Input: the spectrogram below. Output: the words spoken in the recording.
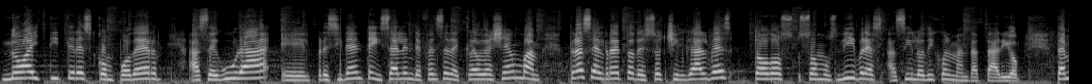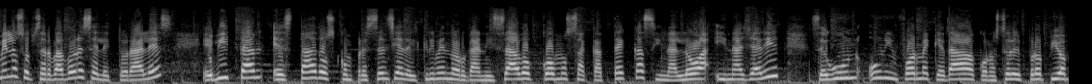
No hay títeres con poder, asegura el presidente y sale en defensa de Claudia Sheinbaum. Tras el reto de Xochil Gálvez, todos somos libres, así lo dijo el mandatario. También los observadores electorales evitan estados con presencia del crimen organizado como Zacatecas, Sinaloa y Nayarit, según un informe que daba a conocer el propio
